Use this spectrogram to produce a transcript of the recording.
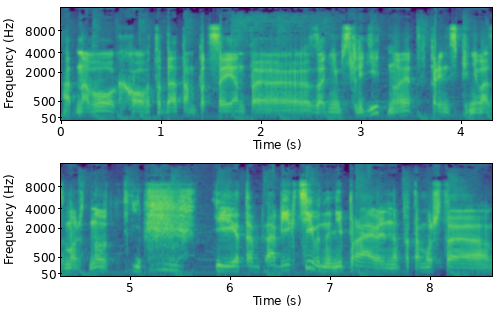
одного какого-то, да, там пациента за ним следить, ну, это, в принципе, невозможно. Ну, и это объективно неправильно, потому что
